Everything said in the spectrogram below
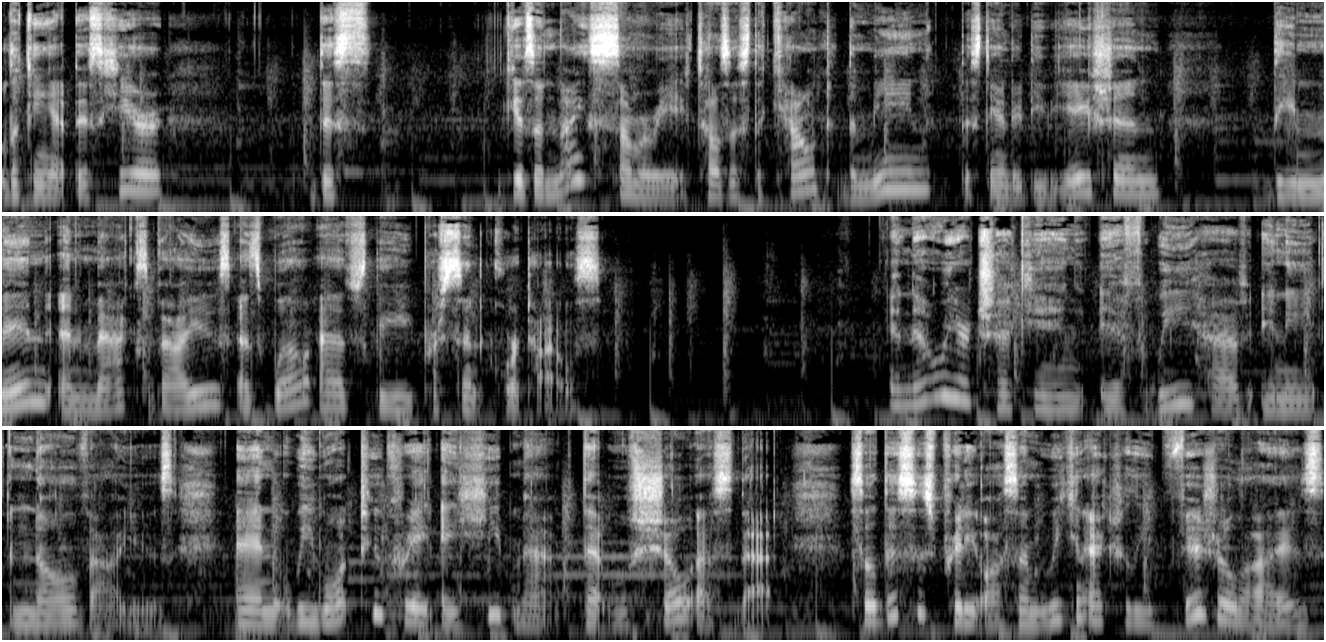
looking at this here. This gives a nice summary. It tells us the count, the mean, the standard deviation, the min and max values, as well as the percent quartiles. And now we are checking if we have any null values and we want to create a heat map that will show us that. So this is pretty awesome. We can actually visualize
